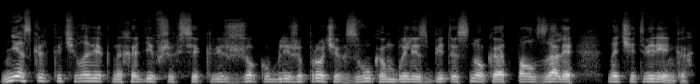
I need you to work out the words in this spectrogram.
Несколько человек, находившихся к визжоку ближе прочих, звуком были сбиты с ног и отползали на четвереньках,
